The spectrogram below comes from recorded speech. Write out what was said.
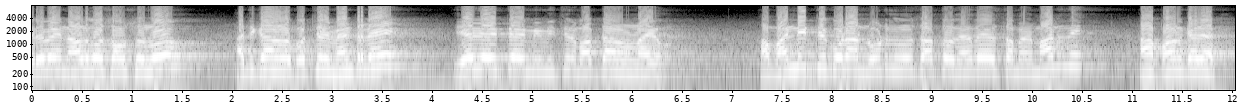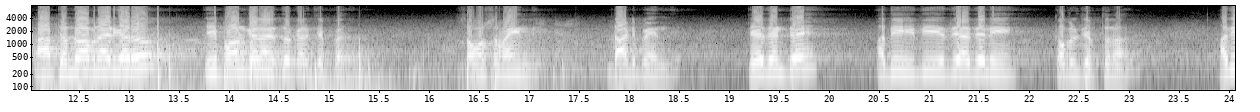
ఇరవై నాలుగో సంవత్సరంలో అధికారంలోకి వచ్చిన వెంటనే ఏదైతే మేము ఇచ్చిన వాగ్దానాలు ఉన్నాయో అవన్నిటిని కూడా నూటి నూరు శాతం నెరవేరుస్తామనే మాటని ఆ పవన్ కళ్యాణ్ ఆ చంద్రబాబు నాయుడు గారు ఈ పవన్ కళ్యాణ్తో కలిసి చెప్పారు. సంవత్సరం అయింది దాటిపోయింది. ఏదంటే అది ఇది ఇది అది అని కబులు చెప్తున్నారు అది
